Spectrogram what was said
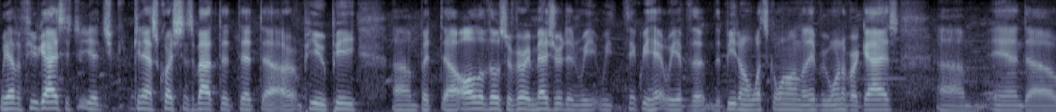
we have a few guys that you, that you can ask questions about that, that uh, are PUP, um, but uh, all of those are very measured, and we, we think we have, we have the, the beat on what's going on on every one of our guys, um, and uh,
